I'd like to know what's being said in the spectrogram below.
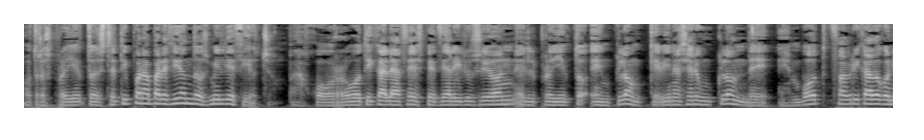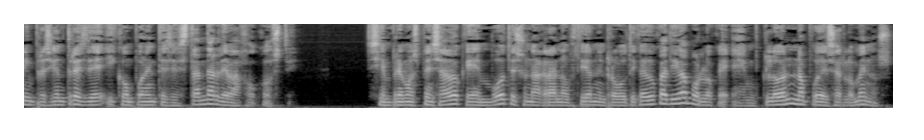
Otros proyectos de este tipo han aparecido en 2018. A Juego Robótica le hace especial ilusión el proyecto Enclon, que viene a ser un clon de Embot fabricado con impresión 3D y componentes estándar de bajo coste. Siempre hemos pensado que Embot es una gran opción en robótica educativa, por lo que Mclone no puede ser lo menos.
